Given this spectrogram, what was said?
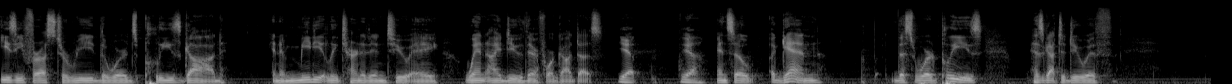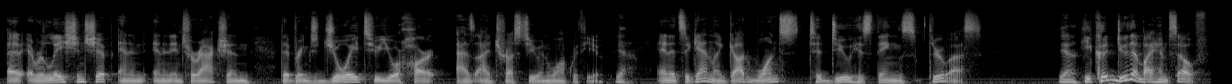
easy for us to read the words please God and immediately turn it into a when I do, therefore God does. Yep. Yeah. And so again, this word please has got to do with a, a relationship and an, and an interaction that brings joy to your heart as I trust you and walk with you. Yeah. And it's again like God wants to do his things through us. Yeah. He could do them by himself.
